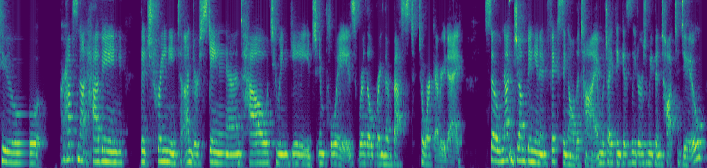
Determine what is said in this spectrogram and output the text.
to perhaps not having the training to understand how to engage employees where they'll bring their best to work every day. So, not jumping in and fixing all the time, which I think as leaders we've been taught to do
